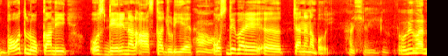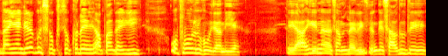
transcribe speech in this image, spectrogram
ਬਹੁਤ ਲੋਕਾਂ ਦੀ ਉਸ ਡੇਰੇ ਨਾਲ ਆਸਥਾ ਜੁੜੀ ਹੈ। ਉਸ ਦੇ ਬਾਰੇ ਚਾਨਣਾ ਪਾਓ ਜੀ। ਅੱਛਾ ਜੀ। ਉਹਦੇ ਆਈਆਂ ਜਿਹੜਾ ਕੋਈ ਸੁੱਖ ਸੁੱਖ ਦੇ ਆਪਾਂ ਕਹੀ ਜੀ ਉਹ ਪੂਰਨ ਹੋ ਜਾਂਦੀ ਹੈ। ਤੇ ਆਹੀ ਇਹਨਾਂ ਦਾ ਸਮਝ ਲਿਆ ਵੀ ਚੰਗੇ ਸਾਧੂ ਤੇ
